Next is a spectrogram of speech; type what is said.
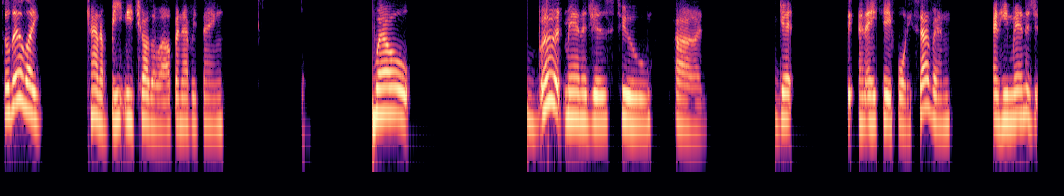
so they're like kind of beating each other up and everything. Well Burt manages to uh get an AK-47 and he manage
